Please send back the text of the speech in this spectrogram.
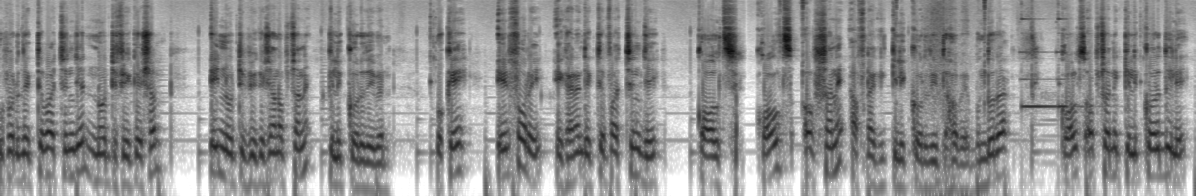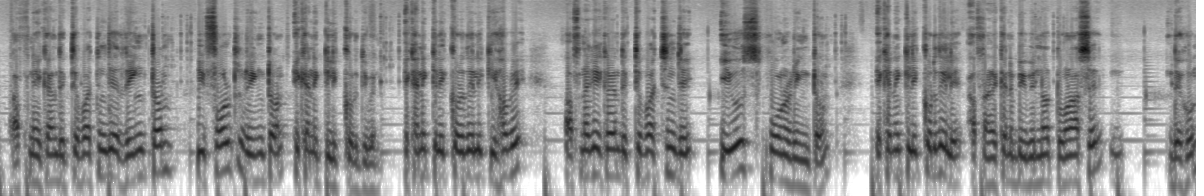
উপরে দেখতে পাচ্ছেন যে নোটিফিকেশন এই নোটিফিকেশন অপশানে ক্লিক করে দিবেন। ওকে এরপরে এখানে দেখতে পাচ্ছেন যে কলস কলস অপশানে আপনাকে ক্লিক করে দিতে হবে। বন্ধুরা কলস অপশানে ক্লিক করে দিলে আপনি এখানে দেখতে পাচ্ছেন যে রিংটন ডিফল্ট রিংটন এখানে ক্লিক করে দিবেন। এখানে ক্লিক করে দিলে কি হবে? আপনাকে এখানে দেখতে পাচ্ছেন যে ইউজ ফোন রিংটন এখানে ক্লিক করে দিলে আপনার এখানে বিভিন্ন টোন আছে। দেখুন।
